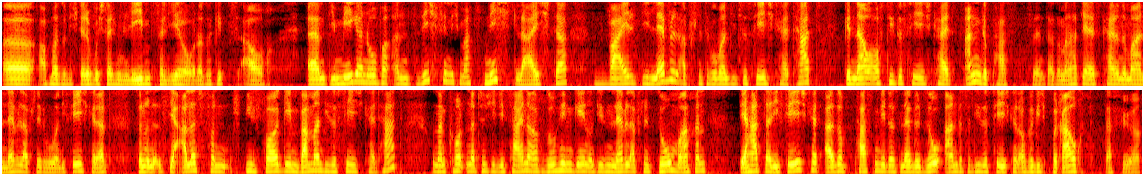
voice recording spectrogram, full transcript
äh, auch mal so die Stelle, wo ich vielleicht ein Leben verliere oder so gibt's auch. Ähm, die Meganova an sich, finde ich, macht's nicht leichter, weil die Levelabschnitte, wo man diese Fähigkeit hat, genau auf diese Fähigkeit angepasst sind. Also man hat ja jetzt keine normalen Levelabschnitte, wo man die Fähigkeit hat, sondern es ist ja alles von Spiel vorgegeben, wann man diese Fähigkeit hat. Und dann konnten natürlich die Designer auch so hingehen und diesen Levelabschnitt so machen, der hat da die Fähigkeit, also passen wir das Level so an, dass er diese Fähigkeit auch wirklich braucht dafür.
